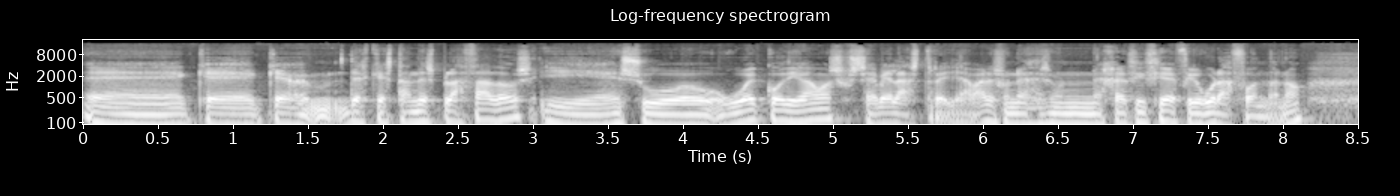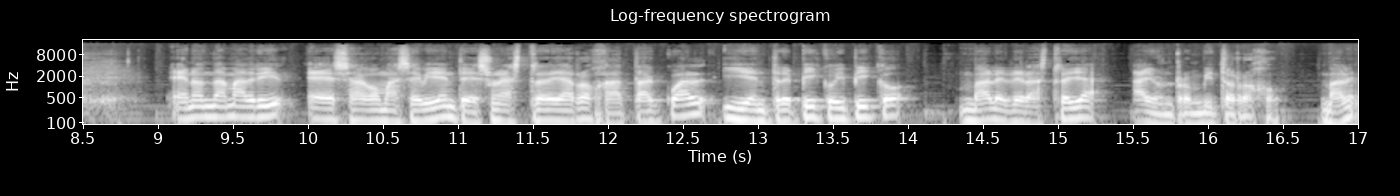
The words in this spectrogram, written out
eh, que, que, están desplazados y en su hueco, digamos, se ve la estrella, ¿vale? Es un, es un ejercicio de figura a fondo, ¿no? En Onda Madrid es algo más evidente, es una estrella roja tal cual y entre pico y pico, ¿vale? De la estrella hay un rombito rojo, ¿vale?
